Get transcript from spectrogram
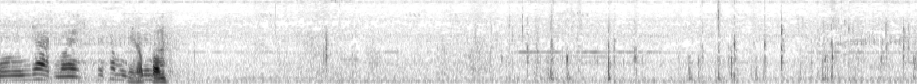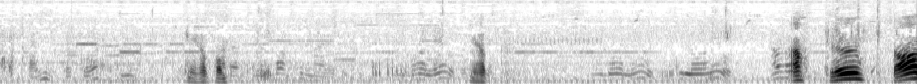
มองยากหน่อยนี่ครับผมนี่ครับผมนี่ครับเอาหนึ่งสอง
